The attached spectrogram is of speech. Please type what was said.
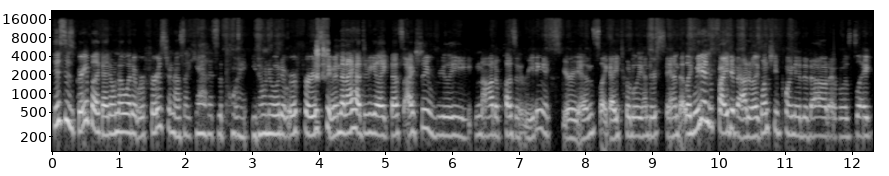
this is great, but like I don't know what it refers to. And I was like, yeah, that's the point. You don't know what it refers to. And then I had to be like, that's actually really not a pleasant reading experience. Like I totally understand that. Like we didn't fight about it. Like once she pointed it out, I was like,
